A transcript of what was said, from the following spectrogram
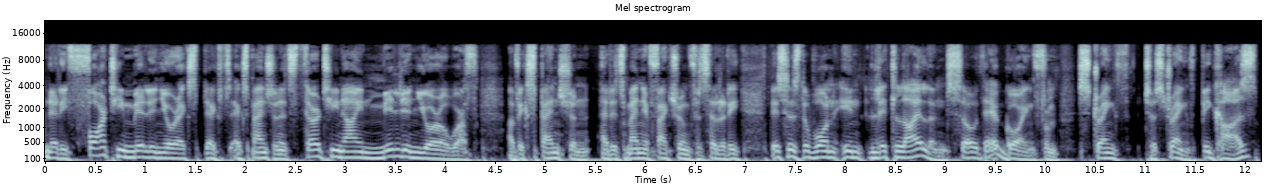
nearly 40 million euro ex- ex- expansion. It's 39 million euro worth of expansion at its manufacturing facility. This is the one in Little Island. So they're going from strength to strength because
